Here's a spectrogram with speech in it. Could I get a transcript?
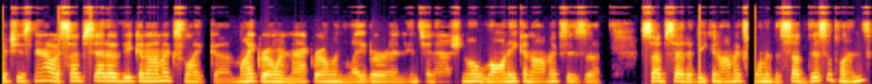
which is now a subset of economics like uh, micro and macro and labor and international. Law and economics is a subset of economics, one of the subdisciplines.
